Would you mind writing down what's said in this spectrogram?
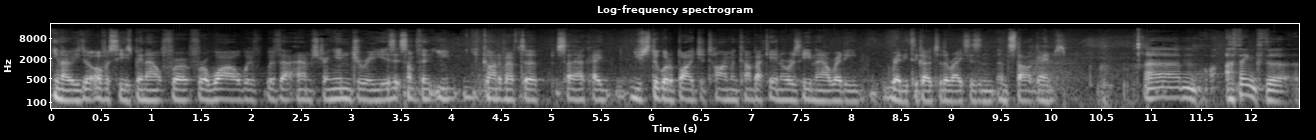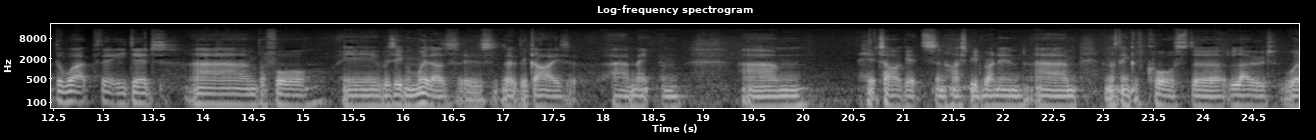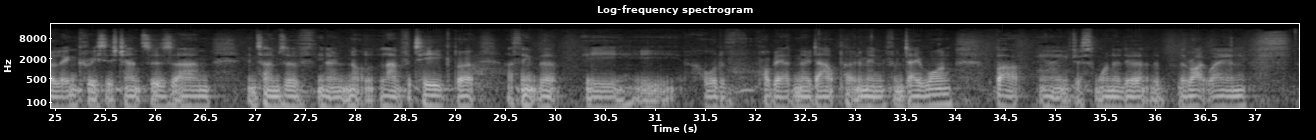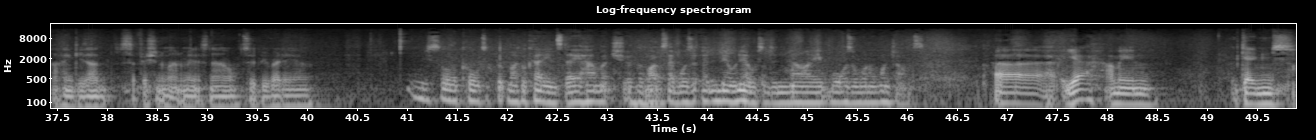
you know, obviously he's been out for for a while with, with that hamstring injury. Is it something you, you kind of have to say, okay, you still got to bide your time and come back in, or is he now ready ready to go to the races and, and start games? Um, I think that the work that he did um, before he was even with us is that the guys uh, make them um, hit targets and high speed running. Um, and I think, of course, the load will increase his chances um, in terms of you know not land fatigue. But I think that he, he I would have probably had no doubt putting him in from day one. But you know, you just want to do it the, the right way, and I think he's had sufficient amount of minutes now to be ready. Yeah. We saw the call to put Michael Kelly in today. How much of the five said was it at nil nil to deny what was a one on one chance? Uh, yeah, I mean, games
